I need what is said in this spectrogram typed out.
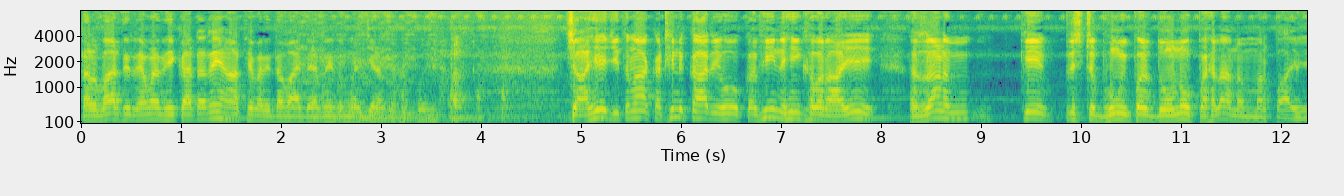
तलवार से लेवर नहीं काटा नहीं, हाथे वाले दबा दे नहीं तो मर गया। चाहे जितना कठिन कार्य हो, कभी नहीं घबराए। रण के पृष्ठभूमि पर दोनों पहला नंबर पाए।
